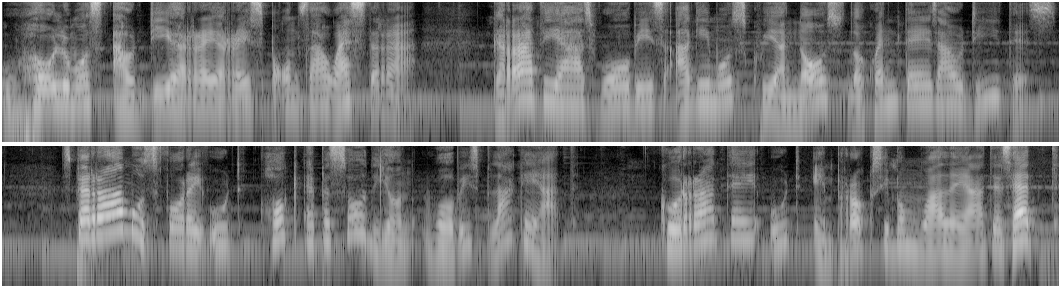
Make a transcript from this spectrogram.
Volumus audire responsa vestra. Gratias vobis agimus quia nos loquentes auditis. Speramus fore ut hoc episodion vobis placeat. Curate ut in proximum valeatis et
